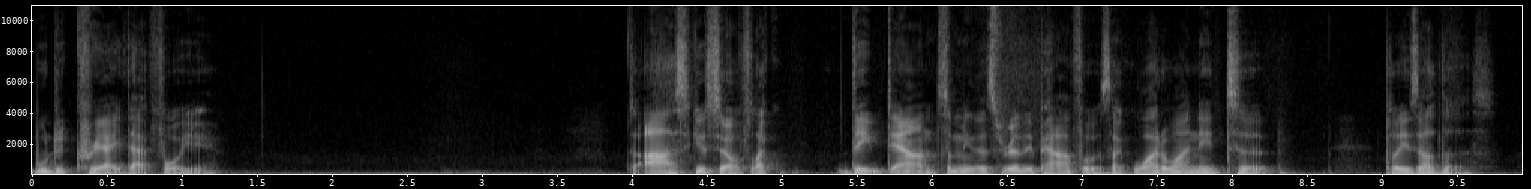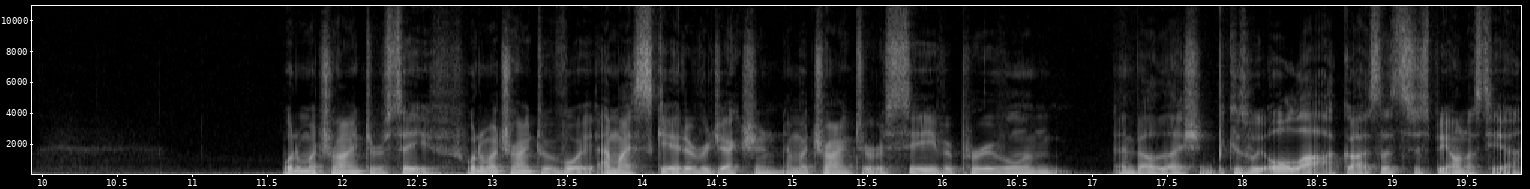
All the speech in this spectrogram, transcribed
will create that for you. So ask yourself, like deep down, something that's really powerful is like, why do I need to please others? What am I trying to receive? What am I trying to avoid? Am I scared of rejection? Am I trying to receive approval and, and validation? Because we all are, guys. Let's just be honest here.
